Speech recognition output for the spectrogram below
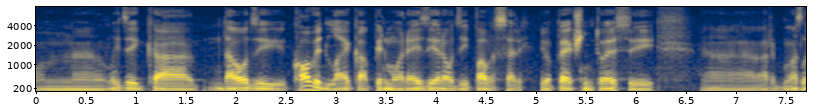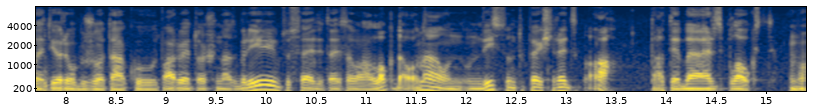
Un, līdzīgi kā daudzi Covid laikā pirmo reizi ieraudzīja pavasari, jo pēkšņi tu esi ar mazliet ierobežotāku pārvietošanās brīvību, tu sēdi tajā savā lockdownā un, un viss, un tu pēkšņi redzi, ka ah, tā tie bērni plaukst. Nu,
